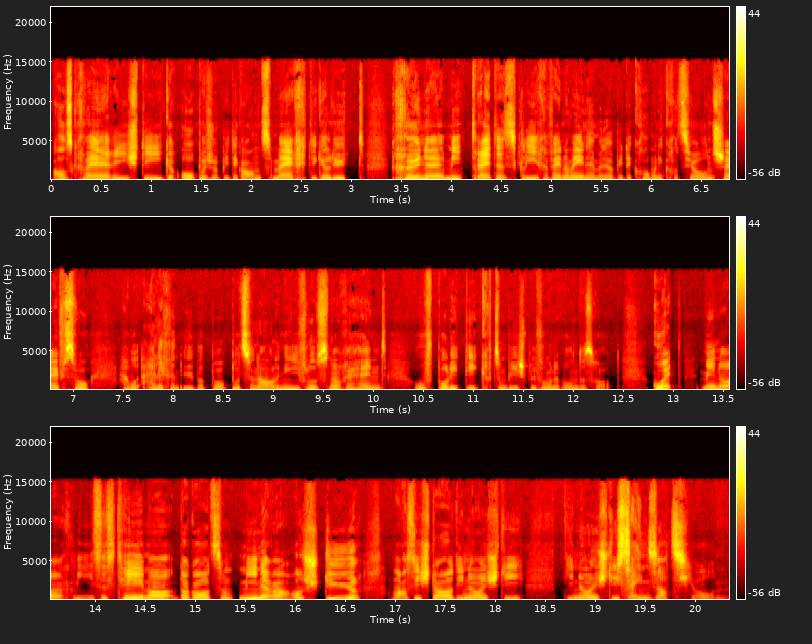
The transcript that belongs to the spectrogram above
als Quereinsteiger oben schon bei den ganz mächtigen Leuten können mitreden. Das gleiche Phänomen haben wir ja bei den Kommunikationschefs, die auch eigentlich einen überproportionalen Einfluss nachher haben auf die Politik, zum Beispiel von einem Bundesrat. Gut, wir haben noch ein kleines Thema, da geht es um Mineralsteuer. Was ist da die neueste, die neueste Sensation?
